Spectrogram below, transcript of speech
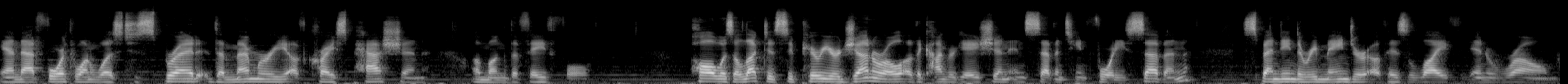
And that fourth one was to spread the memory of Christ's passion among the faithful. Paul was elected superior general of the congregation in 1747, spending the remainder of his life in Rome.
